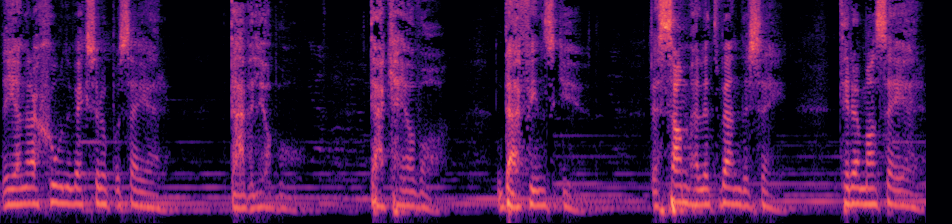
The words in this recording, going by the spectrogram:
där generationer växer upp och säger, där vill jag bo. Där kan jag vara. Där finns Gud. Där samhället vänder sig till det man säger,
